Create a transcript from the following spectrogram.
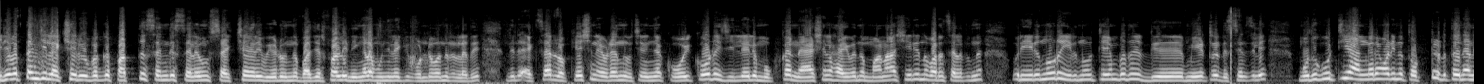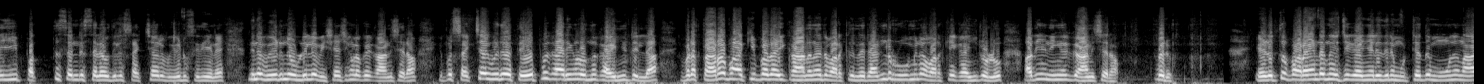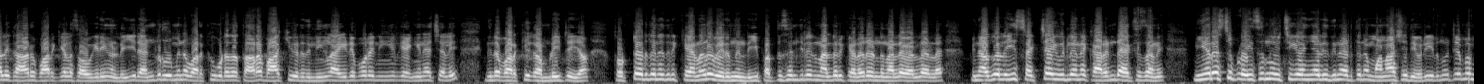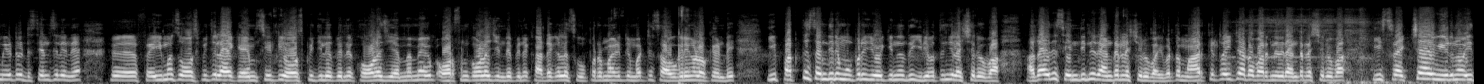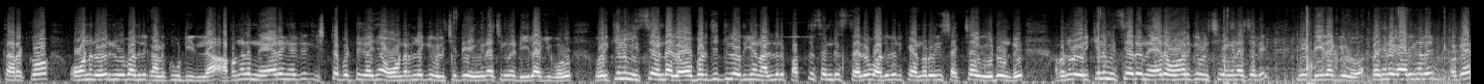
ഇരുപത്തഞ്ച് ലക്ഷം രൂപക്ക് പത്ത് സെന്റ് സ്ഥലവും സ്ട്രക്ചർ വീടും ഇന്ന് ബജറ്റ് ഫള്ളി നിങ്ങളെ മുന്നിലേക്ക് കൊണ്ടുവന്നിട്ടുള്ളത്. ഇതിന്റെ എക്സാക്ട് ലൊക്കേഷൻ എവിടെയെന്ന് വെച്ച് കഴിഞ്ഞാൽ കോഴിക്കോട് ജില്ലയിൽ മുക്ക നാഷണൽ ഹൈവേ മണാശ്ശേരി എന്ന് പറഞ്ഞ സ്ഥലത്ത് നിന്ന് ഒരു ഇരുന്നൂറ് ഇരുന്നൂറ്റി അമ്പത് മീറ്റർ ഡിസ്റ്റൻസിൽ മുതുകൂറ്റി അംഗനവാടിന് തൊട്ടടുത്ത് തന്നെയാണ് ഈ പത്ത് സെന്റ് സ്ഥലം ഇതിൽ സ്ട്രക്ചർ വീട് സ്ഥിതി ചെയ്യുന്നത്. ഇതിന്റെ വീടിന്റെ ഉള്ളിലെ വിശേഷങ്ങളൊക്കെ കാണിച്ചു തരാം. ഇപ്പോൾ സ്ട്രക്ചർ വീട് തേപ്പ് കാര്യങ്ങളൊന്നും കഴിഞ്ഞിട്ടില്ല. ഇവിടെ തറ ബാക്കിയപ്പോൾ കാണുന്നതിന് വർക്ക് രണ്ട് റൂമിലെ വർക്കേ കഴിഞ്ഞിട്ടുള്ളൂ. അത് ഞാൻ നിങ്ങൾക്ക് കാണിച്ചു തരാം. വരും. എടുത്തു പറയേണ്ടതെന്ന് വെച്ച് കഴിഞ്ഞാൽ ഇതിന് മുറ്റത്ത് മൂന്ന് നാല് കാറ് പാർക്ക് ചെയ്യാനുള്ള സൗകര്യങ്ങളുണ്ട്. ഈ രണ്ട് റൂമിന് വർക്ക് കൂടാതെ തറ ബാക്കി വരുന്നത് നിങ്ങൾ ഐഡിയ പോലെ നിങ്ങൾക്ക് എങ്ങനെയാ വെച്ചാൽ ഇതിന്റെ വർക്ക് കംപ്ലീറ്റ് ചെയ്യാം. തൊട്ടടുത്ത് തന്നെ ഇതിന് കിണർ വരുന്നുണ്ട്. ഈ പത്ത് സെന്റിൽ നല്ലൊരു കിണറുണ്ട് നല്ല വെള്ളമുള്ള. പിന്നെ അതുപോലെ ഈ സ്ട്രക്ചർ വീട്ടിൽ തന്നെ കറണ്ട് ആക്സസ് ആണ്. നിയറസ്റ്റ് പ്ലേസ് എന്ന് വെച്ച് കഴിഞ്ഞാൽ ഇതിനടുത്ത് തന്നെ മണാശ്ശേരി. ഒരു ഇരുന്നൂറ്റമ്പത് മീറ്റർ ഡിസ്റ്റൻസിൽ തന്നെ famous ഹോസ്പിറ്റലായ K M C T hospital പിന്നെ college M M A orphan college ഉണ്ട്. പിന്നെ കടകൾ സൂപ്പർ മാർക്കറ്റ് മറ്റ് സൗകര്യങ്ങളൊക്കെ ഉണ്ട്. ഈ പത്ത് സെന്റിന് മുപ്പത് ചോദിക്കുന്നത് ഇരുപത്തഞ്ച് ലക്ഷം രൂപ. അതായത് സെന്റിന് രണ്ടര ലക്ഷം രൂപ. ഇവിടുത്തെ മാർക്കറ്റ് റേറ്റ് ആണോ പറഞ്ഞത്? രണ്ടര ലക്ഷം രൂപ. ഈ സ്ട്രെച്ചായ വീടിനോ ഈ തറക്കോ ഓണർ ഒരു രൂപ അതിൽ കണക്ക് കൂട്ടിയിട്ടില്ല. അപ്പം നിങ്ങൾ നേരെ നിങ്ങൾക്ക് ഇഷ്ടപ്പെട്ട് കഴിഞ്ഞാൽ ഓണറിലേക്ക് വിളിച്ചിട്ട് എങ്ങനെയാ നിങ്ങൾ ഡീലാക്കിക്കോളൂ ഒരിക്കലും മിസ് ചെയ്യേണ്ട ലോ ബഡ്ജറ്റിൽ ഒതുങ്ങിയ നല്ലൊരു പത്ത് സെന്റ് സ്ഥലവും അതിലൊരു കിണറും ഈ സ്ട്രെച്ചായ വീടും ഉണ്ട്. അപ്പോൾ നിങ്ങൾ ഒരിക്കലും മിസ് ചെയ്ത് നേരെ ഓണർക്ക് വിളിച്ച് എങ്ങനെയാണെന്ന് വെച്ചാൽ ഡീലാക്കിക്കോളൂ അപ്പോൾ എങ്ങനെ കാര്യങ്ങൾ ഓക്കെ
